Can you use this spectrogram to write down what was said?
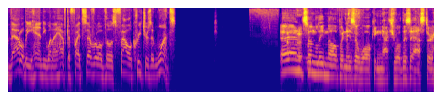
That'll be handy when I have to fight several of those foul creatures at once. And suddenly Melvin is a walking natural disaster.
